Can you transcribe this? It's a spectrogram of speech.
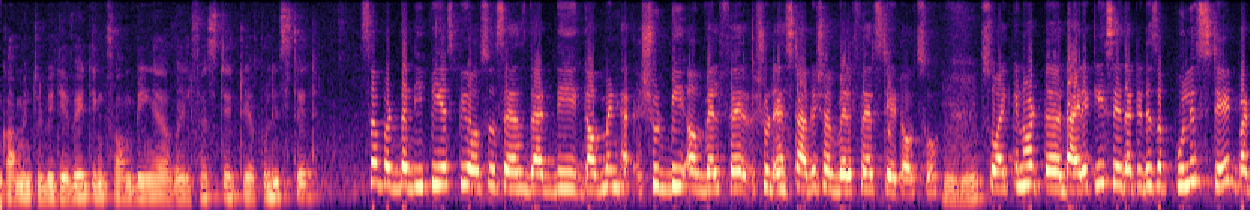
government will be deviating from being a welfare state to a police state Sir, but the DPSP also says that the government should be a welfare, should establish a welfare state also. So I cannot uh, directly say that it is a police state, but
